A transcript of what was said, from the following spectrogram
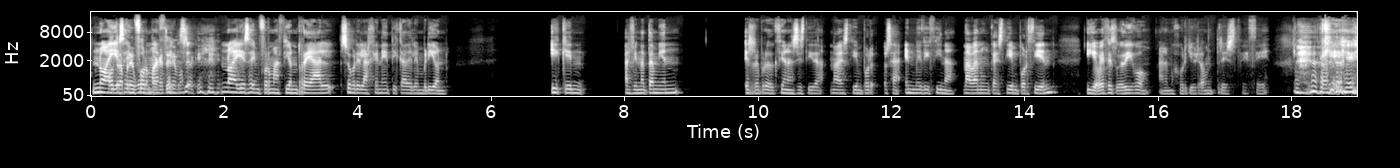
no hay, Otra esa pregunta que información, tenemos aquí. no hay esa información real sobre la genética del embrión. Y que al final también es reproducción asistida. Nada es 100%, por, o sea, en medicina nada nunca es 100%. Y yo a veces lo digo, a lo mejor yo era un 3CC. que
